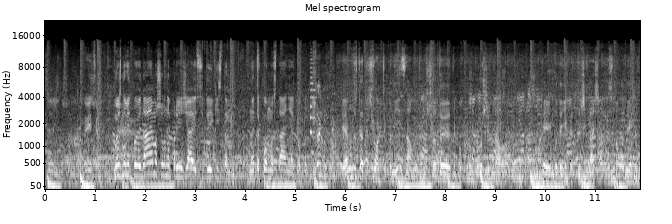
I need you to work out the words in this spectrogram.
все інше. Ну, Дивіться. Ми ж не відповідаємо, що вони приїжджають сюди якісь там не такому стані, як потрібно. я можу сказати, чувак, типу, не їдь з нами, тому що ти типу пору- порушуєш правила. Окей, він буде їхати трішки далі, але він одно буде їхати з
